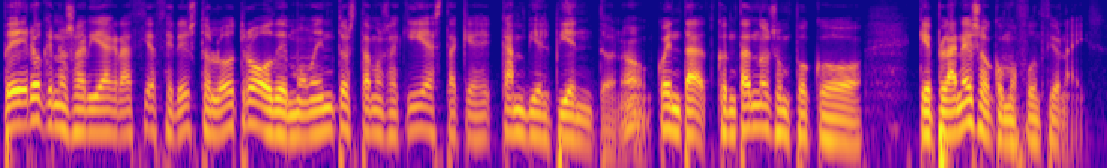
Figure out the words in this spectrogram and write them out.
pero que nos haría gracia hacer esto, lo otro, o de momento estamos aquí hasta que cambie el viento, ¿no? Cuenta, contadnos un poco qué planes o cómo funcionáis.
